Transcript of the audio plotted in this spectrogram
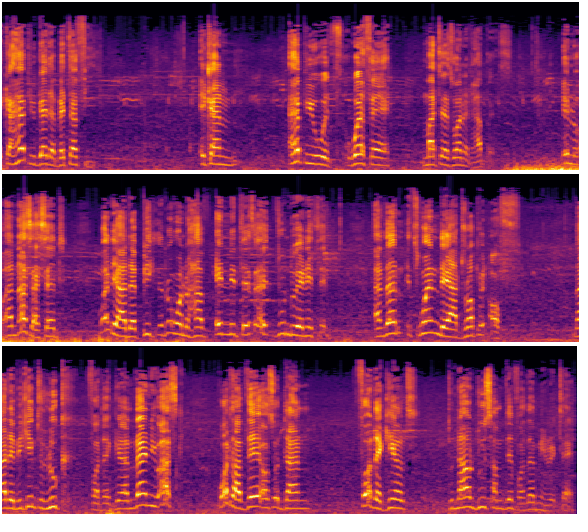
it can help you get a better fee. It can help you with welfare matters when it happens. You know, and as I said, when they are at the peak, they don't want to have anything, they don't do anything. And then it's when they are dropping off that they begin to look for the guild. And then you ask, what have they also done for the guild to now do something for them in return?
